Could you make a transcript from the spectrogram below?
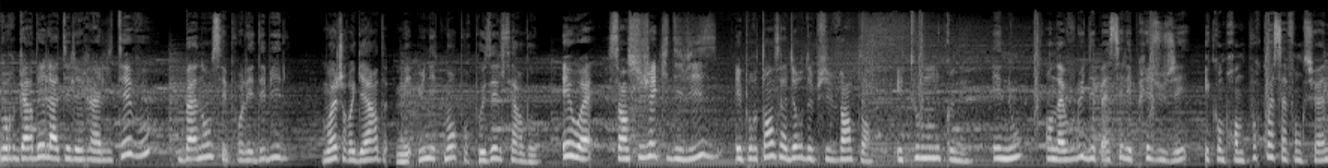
Vous regardez la télé-réalité, vous? Bah non, c'est pour les débiles. Moi, je regarde, mais uniquement pour poser le cerveau. Et ouais, c'est un sujet qui divise, et pourtant ça dure depuis 20 ans, et tout le monde connaît. Et nous, on a voulu dépasser les préjugés et comprendre pourquoi ça fonctionne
